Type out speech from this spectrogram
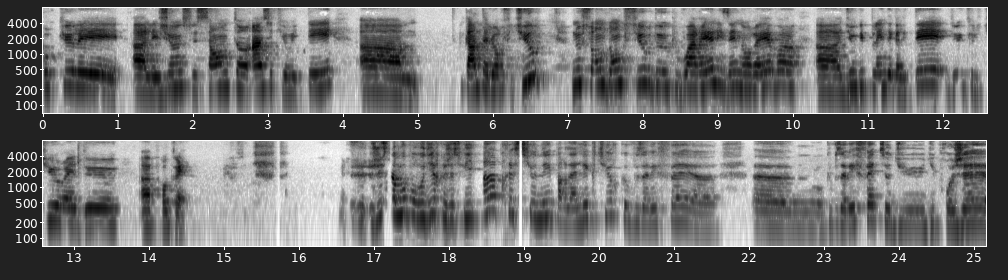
pour que les, les jeunes se sentent en sécurité quant à leur futur. Nous sommes donc sûrs de pouvoir réaliser nos rêves euh, d'une vie pleine d'égalité, de culture et de euh, progrès. Euh, juste un mot pour vous dire que je suis impressionnée par la lecture que vous avez fait, que vous avez faite du, projet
